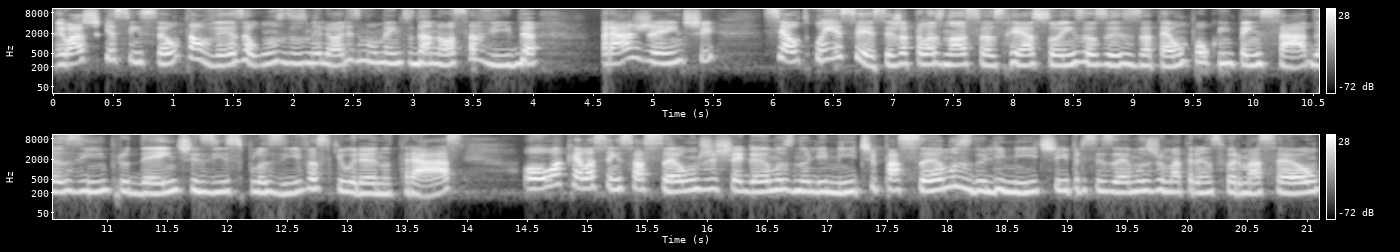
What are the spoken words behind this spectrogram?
eu acho que assim são talvez alguns dos melhores momentos da nossa vida para a gente se autoconhecer, seja pelas nossas reações, às vezes até um pouco impensadas e imprudentes e explosivas que o Urano traz, ou aquela sensação de chegamos no limite, passamos do limite e precisamos de uma transformação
